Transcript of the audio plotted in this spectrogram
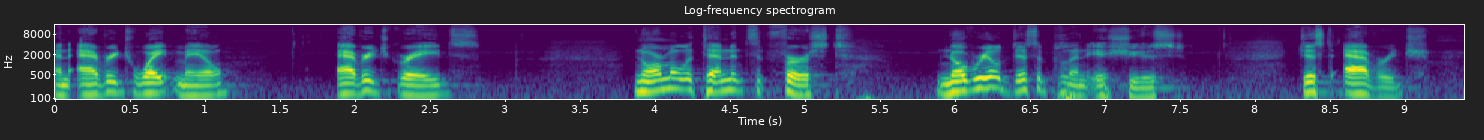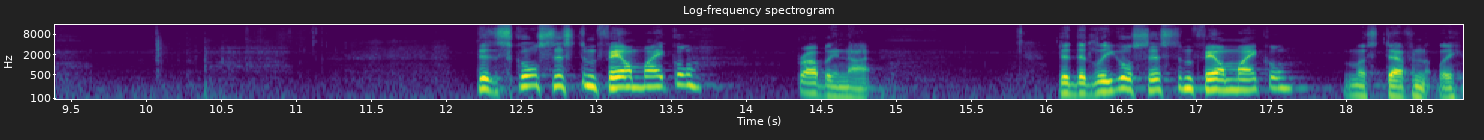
An average white male, average grades, normal attendance at first, no real discipline issues, just average. Did the school system fail Michael? Probably not. Did the legal system fail Michael? Most definitely.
